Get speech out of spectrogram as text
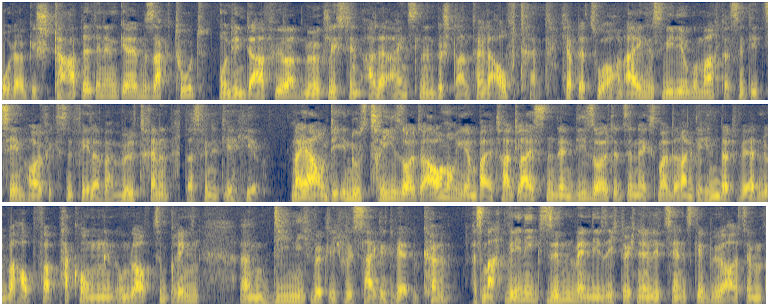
oder gestapelt in den gelben Sack tut und ihn dafür möglichst in alle einzelnen Bestandteile auftrennt. Ich habe dazu auch ein eigenes Video gemacht, das sind die 10 häufigsten Fehler beim Mülltrennen, das findet ihr hier. Naja, und die Industrie sollte auch noch ihren Beitrag leisten, denn die sollte zunächst mal daran gehindert werden, überhaupt Verpackungen in Umlauf zu bringen, ähm, die nicht wirklich recycelt werden können. Es macht wenig Sinn, wenn die sich durch eine Lizenzgebühr aus dem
